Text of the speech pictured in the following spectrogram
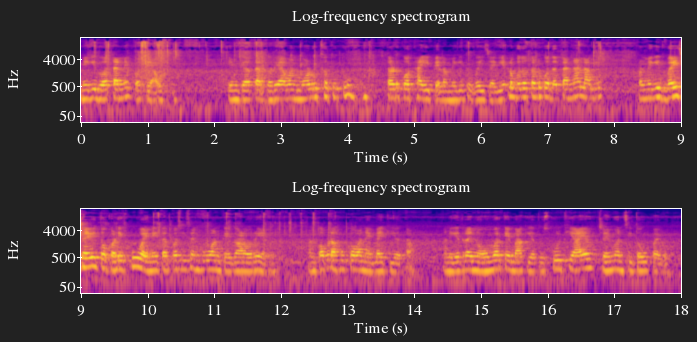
મેં કીધું અત્યારે નહીં, પછી આવશું કેમ કે અત્યારે ઘરે આવવાનું મોડું થતું હતું તડકો થાય એ પહેલાં. મેં કીધું વહી જાય એટલો બધો તડકો અત્યારે ના લાગ્યો પણ મેં કીધું વહી જાય તો ઘડી ફૂવાય નહીં ત્યાર પછી છે ને ફૂવાનું કંઈ ગાળો રહે નહીં. અને કપડાં ફૂકવાના બાકી હતા. અને યદરાજનો હોમવર્ક બાકી હતું. સ્કૂલથી આવ્યો જયમન સીધો ઉપાડ્યો.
